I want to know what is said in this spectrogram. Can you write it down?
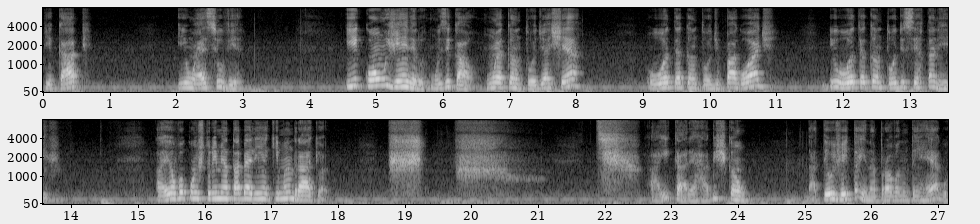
picape e um SUV. E com o gênero musical. Um é cantor de axé, o outro é cantor de pagode e o outro é cantor de sertanejo. Aí eu vou construir minha tabelinha aqui mandrake, ó. Aí, cara, é rabiscão. Dá teu jeito aí, na prova não tem régua.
